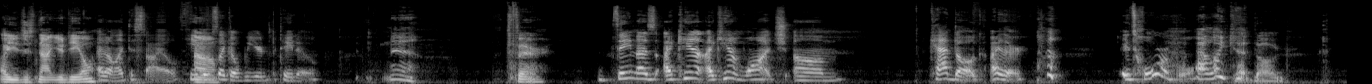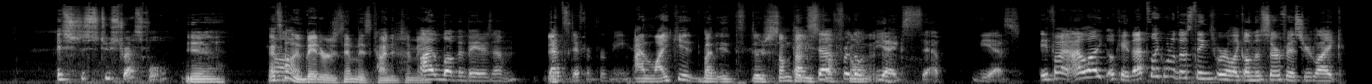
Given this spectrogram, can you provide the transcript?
Oh, you just not your deal? I don't like the style. He Oh. looks like a weird potato. Yeah. That's fair. Same as I can't. I can't watch um, CatDog either. it's horrible. I like CatDog. It's just too stressful. Yeah. That's Uh, how Invader Zim is kind of to me. I love Invader Zim. That's It's- different for me. I like it, but it's there's sometimes except stuff for the going- yeah, except yes. If I I like okay, that's like one of those things where like on the surface you're like,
